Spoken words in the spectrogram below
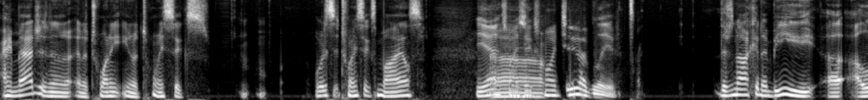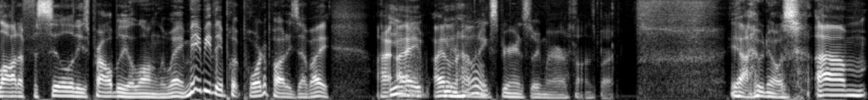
I imagine in a, in a twenty, you know, twenty six, what is it, twenty six miles? Yeah, Uh, 26.2, I believe. There's not going to be a, a lot of facilities probably along the way. Maybe they put porta potties up. I, I, Yeah, I, I don't have any experience doing marathons, but yeah, who knows? Um,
